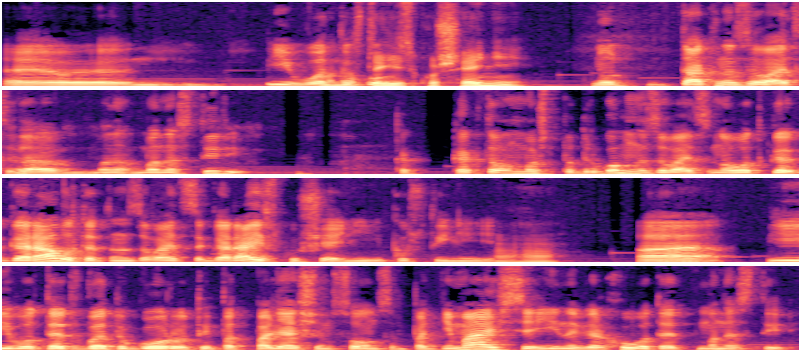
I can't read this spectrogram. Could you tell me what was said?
Э, и вот монастырь искушений? Ну, так называется, да. Монастырь как- как-то он может по-другому называется, но вот гора вот это называется гора искушений и пустыни. Ага. А, и вот это, в эту гору ты под палящим солнцем поднимаешься, и наверху вот этот монастырь.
